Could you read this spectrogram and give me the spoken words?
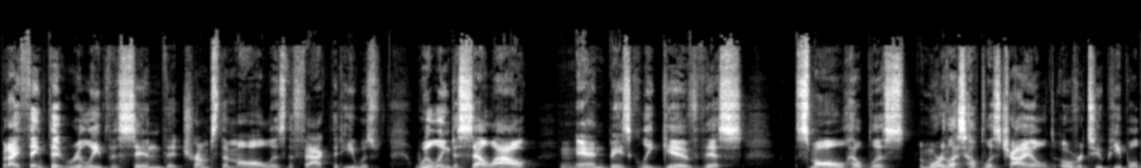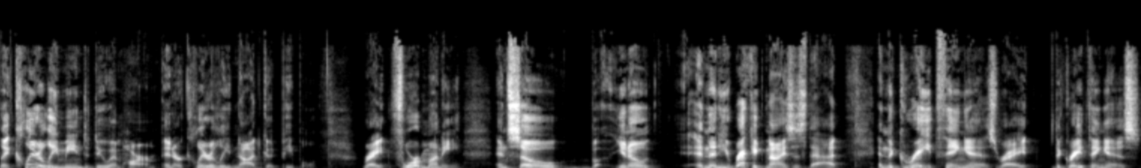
but I think that really the sin that trumps them all is the fact that he was willing to sell out mm-hmm. and basically give this small, helpless, more or less helpless child over to people that clearly mean to do him harm and are clearly not good people, right? For money. And so, you know, and then he recognizes that. And the great thing is, right? The great thing is,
